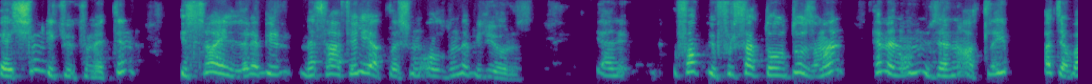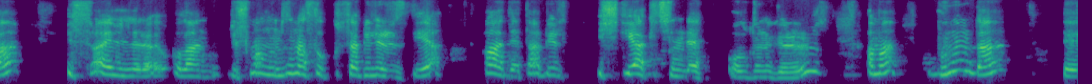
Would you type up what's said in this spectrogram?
e, şimdiki hükümetin İsraillere bir mesafeli yaklaşım olduğunu da biliyoruz. Yani ufak bir fırsat doğduğu zaman hemen onun üzerine atlayıp acaba İsraillilere olan düşmanlığımızı nasıl kusabiliriz diye adeta bir iştiyak içinde olduğunu görüyoruz. Ama bunun da e,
